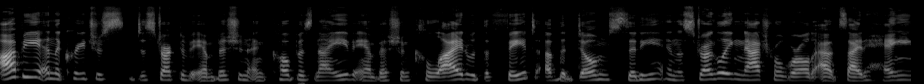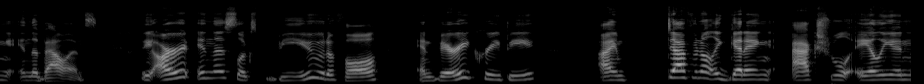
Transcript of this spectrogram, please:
Appy and the creature's destructive ambition and Copa's naive ambition collide with the fate of the domed city and the struggling natural world outside hanging in the balance. The art in this looks beautiful and very creepy. I'm definitely getting actual alien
